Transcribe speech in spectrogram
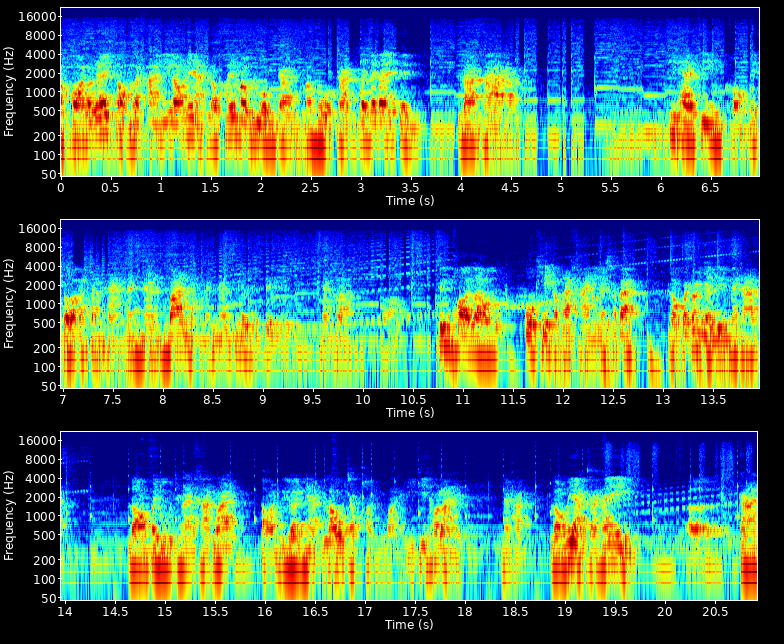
ละครเราได้สองราคานี้แล้วเนี่ยเราค่อยมารวมกันมาบวกกันก็จะได้เป็นราคา ที่แท้จริงของในตัวอสังหานั้นๆ บ้านหลังนั้นๆที่เราจะซื้อนะครับ ซึ่งพอเราโอเคกับราคานี้แล้วใช่ป่ะ เราก็ต้องอย่าลืมนะครับ ลองไปดูธนาคารว่าต่อเดือนเนี่ยเราจะผ่อนไหวที่เท่าไหร่นะครับ เราไม่อยากจะให้การ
